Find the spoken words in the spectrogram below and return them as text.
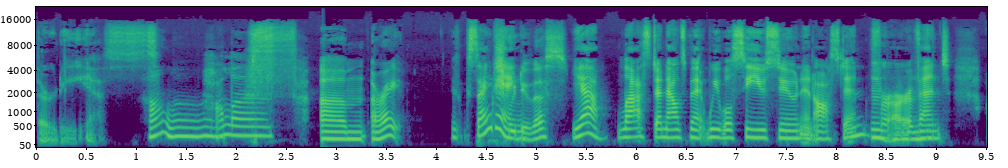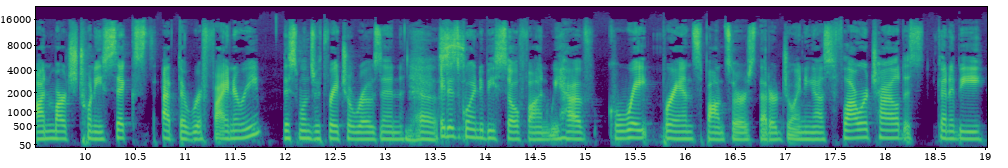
30. Yes. Holla. Holla. Um, all right. Exciting. Should we do this? Yeah. Last announcement we will see you soon in Austin for mm-hmm. our event on March 26th at the refinery. This one's with Rachel Rosen. Yes. It is going to be so fun. We have great brand sponsors that are joining us. Flower Child is going to be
